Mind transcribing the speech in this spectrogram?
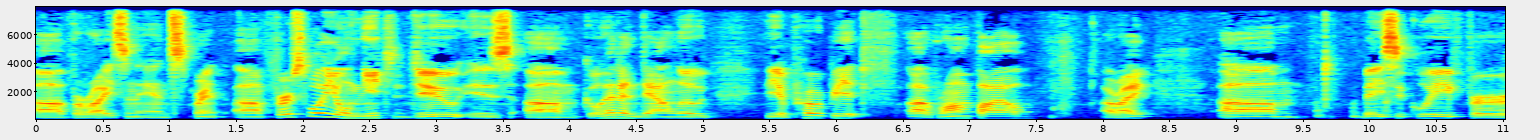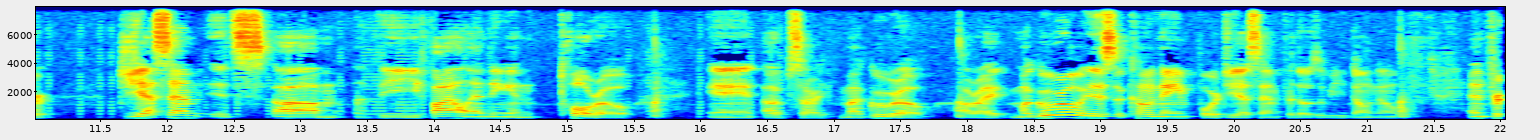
uh, Verizon, and Sprint. Uh, first what you'll need to do is um, go ahead and download the appropriate uh, ROM file. Alright, um, basically for GSM it's um, the file ending in Toro and oh sorry Maguro alright Maguro is a code name for GSM for those of you who don't know. And for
